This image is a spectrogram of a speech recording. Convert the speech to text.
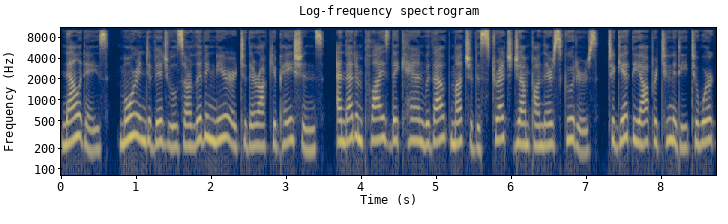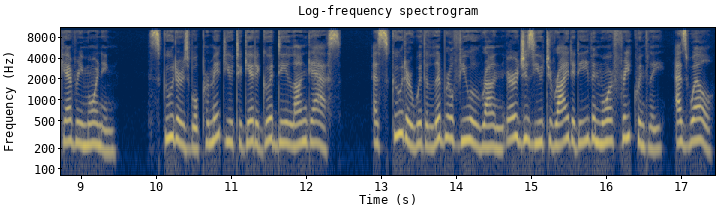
Nowadays, more individuals are living nearer to their occupations, and that implies they can without much of a stretch jump on their scooters to get the opportunity to work every morning. Scooters will permit you to get a good deal on gas. A scooter with a liberal fuel run urges you to ride it even more frequently, as well.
